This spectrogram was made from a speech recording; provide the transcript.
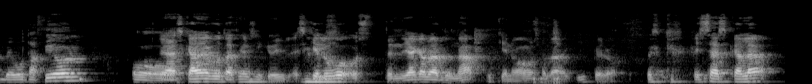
de votación o... La escala de votación es increíble. Es que luego os tendría que hablar de una app, que no vamos a hablar aquí, pero Es que esa escala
